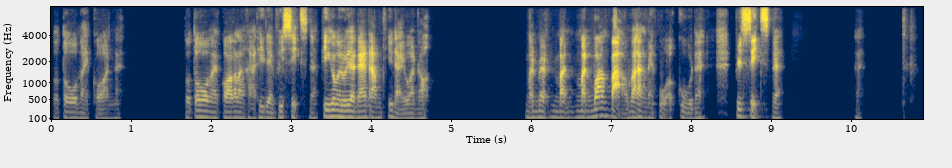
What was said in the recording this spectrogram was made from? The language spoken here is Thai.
โตโต้ไมกอนนะโตโต้ไมกอนกำลังหาที่เรียนฟิสิกส์นะ พี่ก็ไม่รู้จะแนะนำที่ไหนวะเนาะมันมันมันมันว่างเปล่ามากในหัวกูนะฟิสิกส์นะ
